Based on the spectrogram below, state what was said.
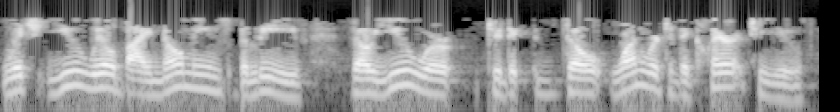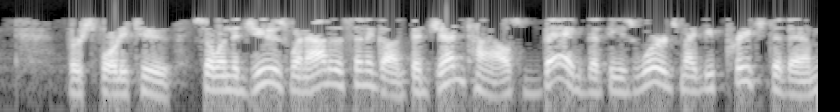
which you will by no means believe, though you were to de- though one were to declare it to you. Verse 42. So when the Jews went out of the synagogue, the Gentiles begged that these words might be preached to them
